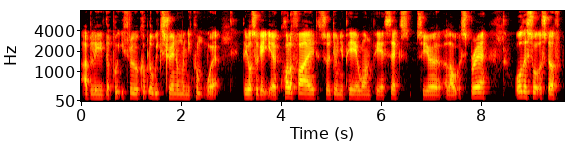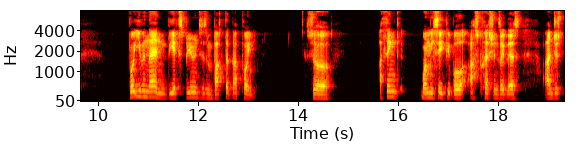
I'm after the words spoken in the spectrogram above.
I believe they put you through a couple of weeks training when you come to work. They also get you qualified, so doing your PA1, PA6, so you're allowed to spray, all this sort of stuff. But even then, the experience isn't backed at that point. So I think when we see people ask questions like this and just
